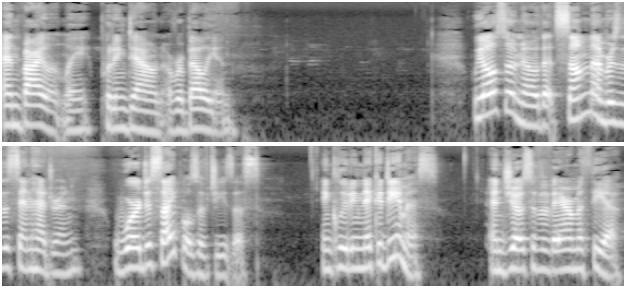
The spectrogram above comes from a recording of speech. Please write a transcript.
and violently putting down a rebellion. We also know that some members of the Sanhedrin were disciples of Jesus, including Nicodemus and Joseph of Arimathea.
